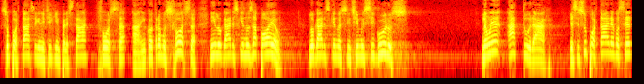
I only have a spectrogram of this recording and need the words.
Suportar significa emprestar força a. Encontramos força em lugares que nos apoiam, lugares que nos sentimos seguros. Não é aturar. Esse suportar é você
